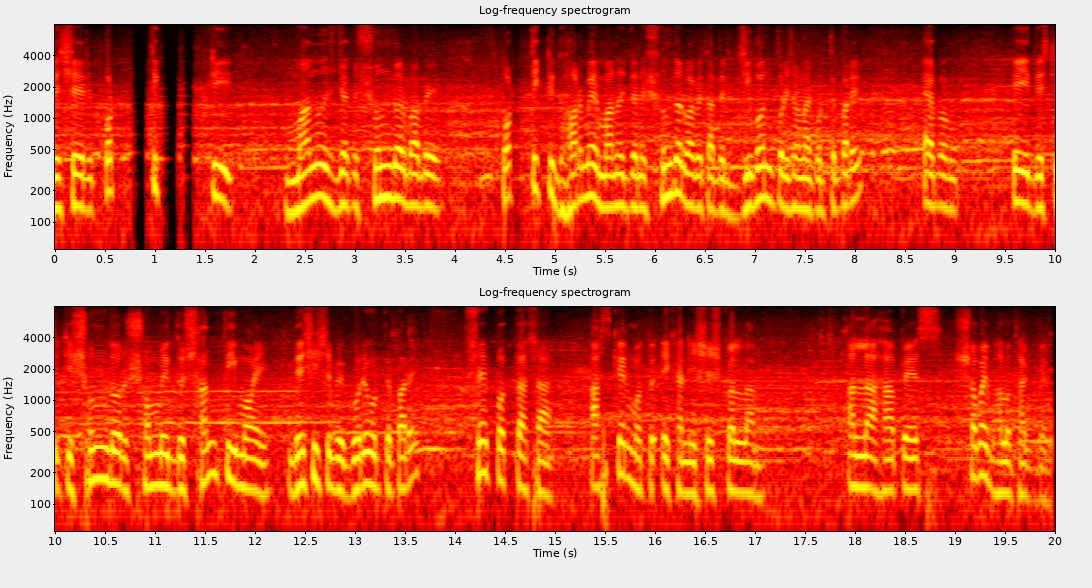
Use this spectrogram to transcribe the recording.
দেশের প্রত্যেকটি মানুষ যাতে সুন্দরভাবে, প্রত্যেকটি ধর্মের মানুষ যেন সুন্দরভাবে তাদের জীবন পরিচালনা করতে পারে এবং এই দেশটি একটি সুন্দর, সমৃদ্ধ, শান্তিময় দেশ হিসেবে গড়ে উঠতে পারে সেই প্রত্যাশা আজকের মতো এখানেই শেষ করলাম। আল্লাহ হাফেজ, সবাই ভালো থাকবেন।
